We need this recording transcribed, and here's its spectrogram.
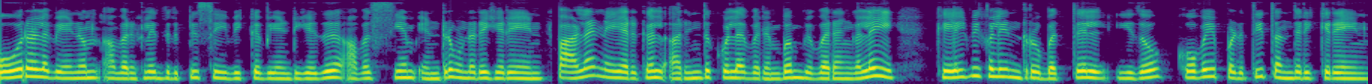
ஓரளவேனும் அவர்களை திருப்தி செய்விக்க வேண்டியது அவசியம் என்று உணர்கிறேன். பல நேயர்கள் அறிந்து கொள்ள விரும்பும் விவரங்களை கேள்விகளின் ரூபத்தில் இதோ கோவைப்படுத்தி தந்திருக்கிறேன்.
